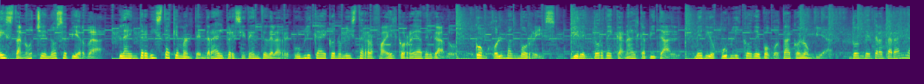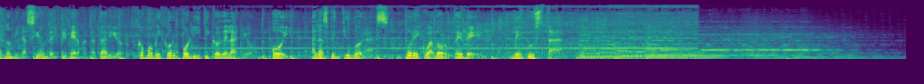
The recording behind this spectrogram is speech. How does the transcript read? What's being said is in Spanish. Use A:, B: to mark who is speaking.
A: Esta noche no se pierda la entrevista que mantendrá el presidente de la República, economista Rafael Correa Delgado, con Holman Morris, director de Canal Capital, medio público de Bogotá, Colombia, donde tratarán la nominación del primer mandatario como mejor político del año. Hoy, a las 21 horas, por Ecuador TV. Me gusta.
